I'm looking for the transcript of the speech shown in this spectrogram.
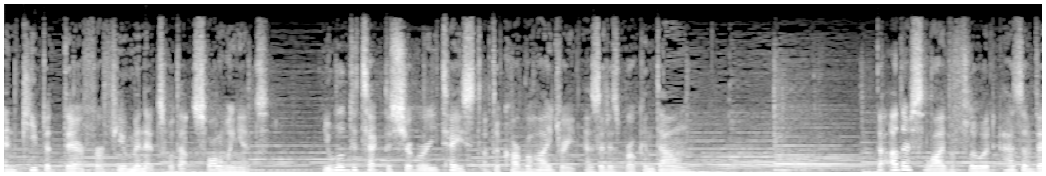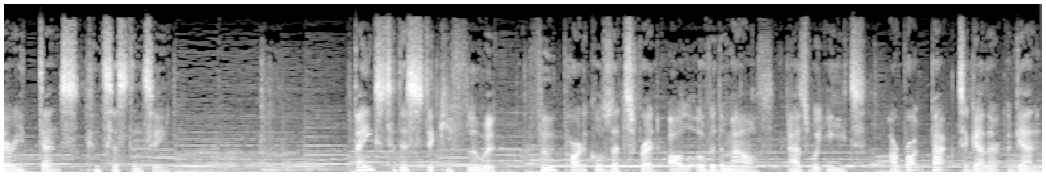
and keep it there for a few minutes without swallowing it, you will detect the sugary taste of the carbohydrate as it is broken down. The other saliva fluid has a very dense consistency. Thanks to this sticky fluid, food particles that spread all over the mouth as we eat are brought back together again.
